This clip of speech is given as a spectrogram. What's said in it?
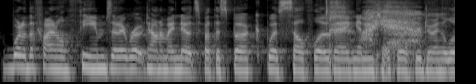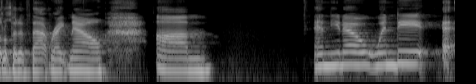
one of the final themes that I wrote down in my notes about this book was self-loathing, and I feel like you're doing a little bit of that right now. Um, and you know, Wendy, eh,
